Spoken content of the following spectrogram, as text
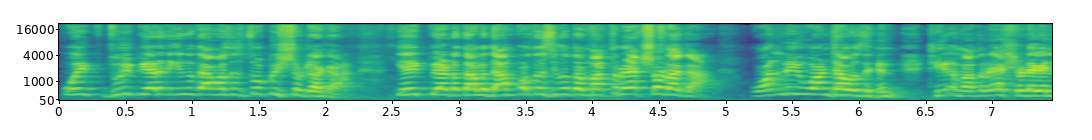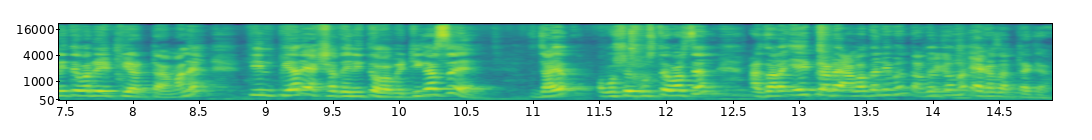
ওই দুই পেয়ারে কিন্তু দাম আছে চব্বিশশো টাকা। এই পেয়ারটা তাহলে দাম পড়তেছে কত? মাত্র একশো টাকা। অনলি ওয়ান থাউজেন্ড ঠিক আছে মাত্র একশো টাকা নিতে পারে এই পেয়ারটা। মানে তিন পেয়ার একসাথে নিতে হবে ঠিক আছে? যাই হোক অবশ্যই বুঝতে পারছেন। আর যারা এই পেয়ারটা আলাদা নেবেন তাদের জন্য এক হাজার টাকা।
